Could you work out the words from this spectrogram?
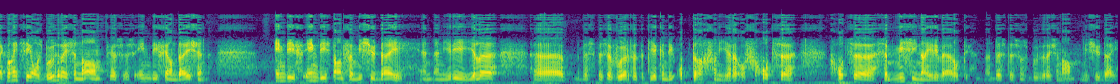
Ek wil net sê ons boerdery se naam is is MD Foundation. MD MD staan vir Mishu Day en en hierdie hele uh dis dis 'n woord wat beteken die opdrag van die Here of God se God se se missie na hierdie wêreld toe. En dis dis ons boerdery se naam, Mishu Day.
